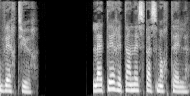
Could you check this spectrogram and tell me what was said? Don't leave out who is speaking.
Speaker 1: Ouverture. La Terre est un espace mortel.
